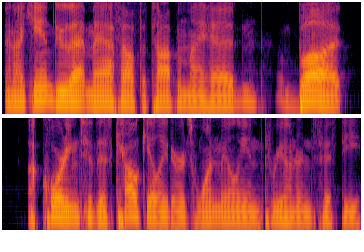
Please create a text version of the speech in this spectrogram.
And I can't do that math off the top of my head, but according to this calculator, it's one million three hundred fifty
